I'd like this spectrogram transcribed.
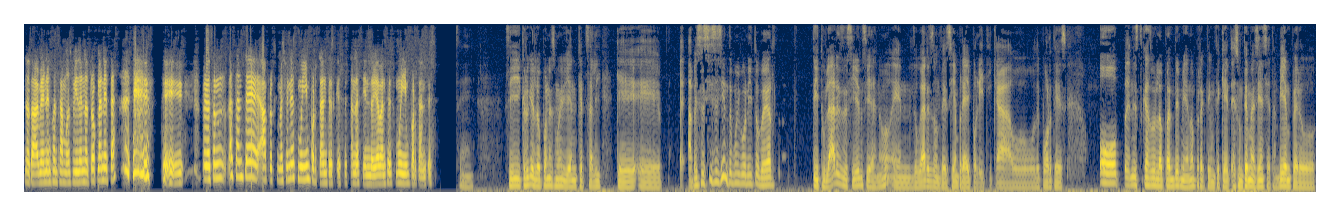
no todavía no encontramos vida en otro planeta este pero son bastante aproximaciones muy importantes que se están haciendo y avances muy importantes Sí. Sí, creo que lo pones muy bien, Quetzali, que eh, a veces sí se siente muy bonito ver titulares de ciencia, ¿no? En lugares donde siempre hay política o deportes, o en este caso la pandemia, ¿no? Prácticamente que es un tema de ciencia también, pero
